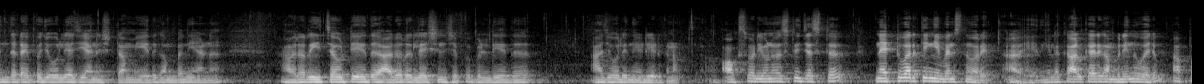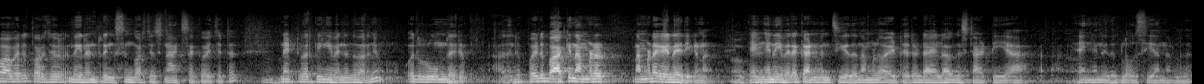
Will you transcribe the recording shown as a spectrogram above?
എന്ത് ടൈപ്പ് ജോലിയാണ് ചെയ്യാൻ ഇഷ്ടം ഏത് കമ്പനിയാണ് അവരെ റീച്ച് ഔട്ട് ചെയ്ത് ആ ഒരു റിലേഷൻഷിപ്പ് ബിൽഡ് ചെയ്ത് ആ ജോലി നേടിയെടുക്കണം. Oxford university just networking events എന്ന് പറയും. ഏതെങ്കിലുമൊക്കെ ആൾക്കാർ കമ്പനിയിൽ നിന്ന് വരും. അപ്പോൾ അവർ കുറച്ച് എന്തെങ്കിലും ഡ്രിങ്ക്സും കുറച്ച് സ്നാക്സ് ഒക്കെ വെച്ചിട്ട് നെറ്റ്വർക്കിംഗ് ഇവന്റ് എന്ന് പറഞ്ഞു ഒരു റൂം തരും. അതിൽ പോയിട്ട് ബാക്കി നമ്മുടെ നമ്മുടെ കയ്യിലായിരിക്കണം. എങ്ങനെ ഇവരെ കൺവിൻസ് ചെയ്ത് നമ്മളുമായിട്ട് ഒരു ഡയലോഗ് സ്റ്റാർട്ട് ചെയ്യുക എങ്ങനെ ഇത് ക്ലോസ് ചെയ്യുക എന്നുള്ളത്.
